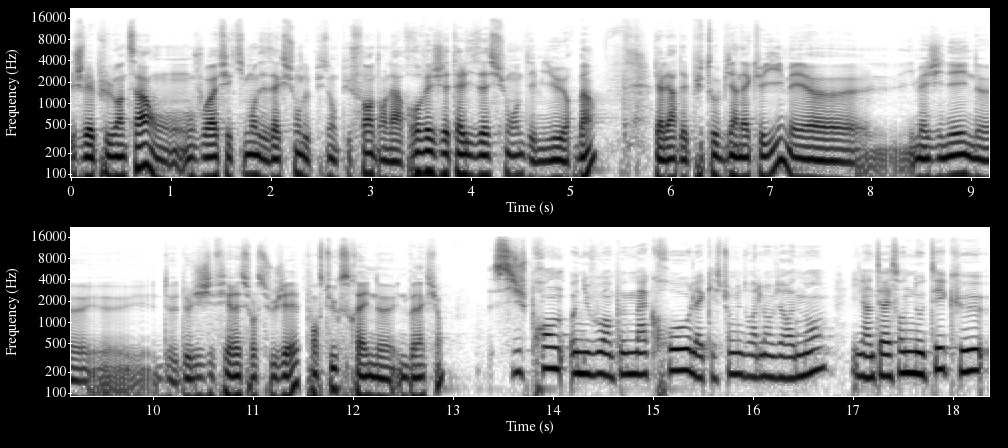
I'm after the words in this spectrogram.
Je vais plus loin de ça, on, voit effectivement des actions de plus en plus fortes dans la revégétalisation des milieux urbains qui a l'air d'être plutôt bien accueilli, mais euh, imaginez euh, de, légiférer sur le sujet. Penses-tu que ce serait une, bonne action? Si je prends au niveau un peu macro la question du droit de l'environnement, il est intéressant de noter que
